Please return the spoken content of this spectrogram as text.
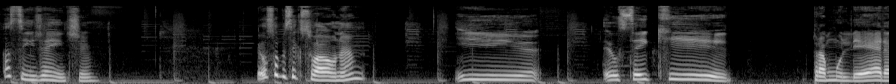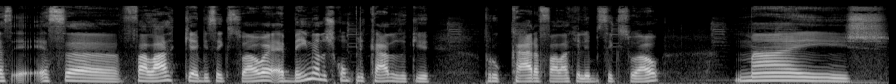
Assim, gente. Eu sou bissexual, né? E eu sei que para mulher essa falar que é bissexual é, é bem menos complicado do que pro cara falar que ele é bissexual, mas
